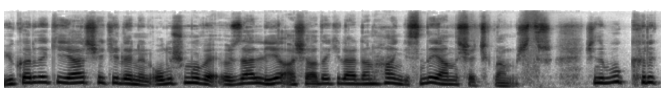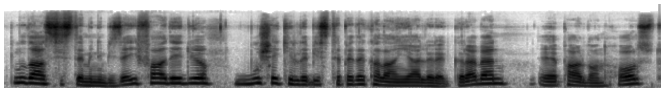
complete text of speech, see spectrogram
yukarıdaki yer şekillerinin oluşumu ve özelliği aşağıdakilerden hangisinde yanlış açıklanmıştır? Şimdi bu kırıklı dağ sistemini bize ifade ediyor. Bu şekilde biz tepede kalan yerlere graben, e, pardon horst,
